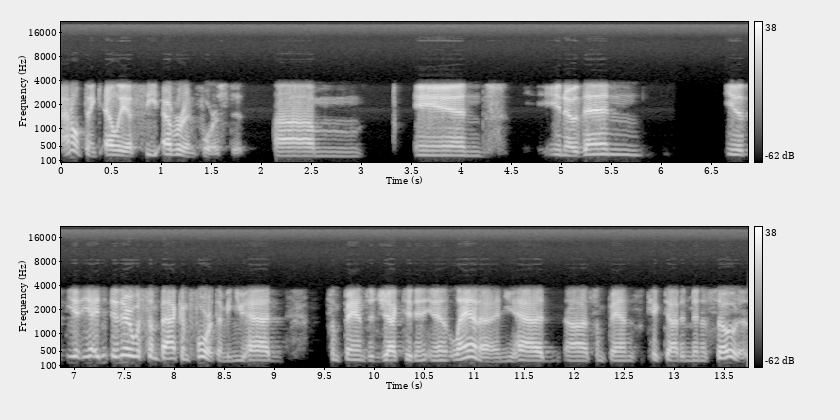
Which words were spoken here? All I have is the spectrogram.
I don't think LAFC ever enforced it. Um, and you know, then you know, and there was some back and forth. I mean, you had some fans ejected in, in Atlanta, and you had uh, some fans kicked out in Minnesota.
